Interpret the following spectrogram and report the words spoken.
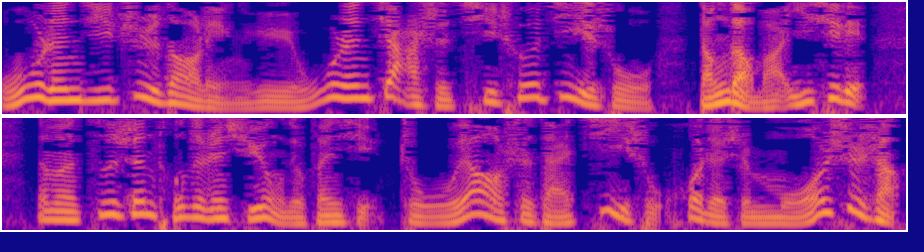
无人机制造领域、无人驾驶汽车技术等等吧，一系列。那么，资深投资人徐勇就分析，主要是在技术或者是模式上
